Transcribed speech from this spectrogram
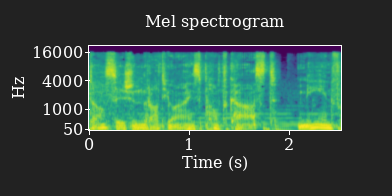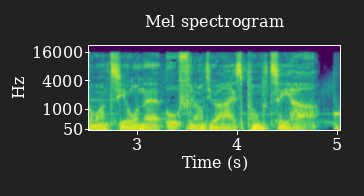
Das ist ein Radio 1 Podcast. Mehr Informationen auf radio1.ch.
